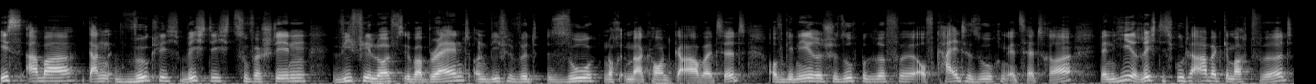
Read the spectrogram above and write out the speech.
ist aber dann wirklich wichtig zu verstehen, wie viel läuft über Brand und wie viel wird so noch im Account gearbeitet, auf generische Suchbegriffe, auf kalte Suchen etc. Wenn hier richtig gute Arbeit gemacht wird,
